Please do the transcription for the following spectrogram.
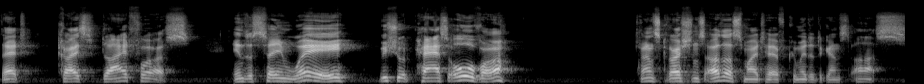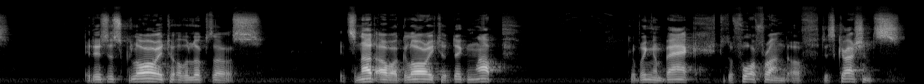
that Christ died for us. In the same way, we should pass over transgressions others might have committed against us. It is His glory to overlook those. It's not our glory to dig them up, to bring them back to the forefront of discussions.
